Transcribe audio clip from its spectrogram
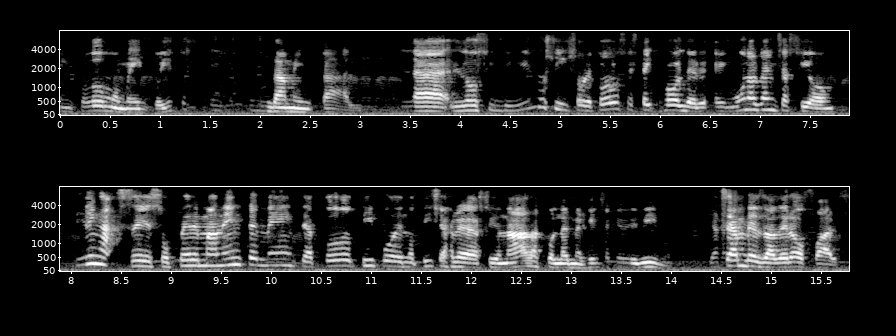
en todo momento y esto es fundamental. los individuos y sobre todo los stakeholders en una organización tienen acceso permanentemente a todo tipo de noticias relacionadas con la emergencia que vivimos, ya sean verdaderas o falsas.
